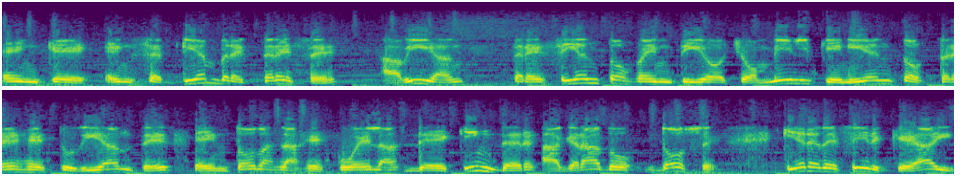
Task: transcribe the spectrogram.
en que en septiembre 13 habían 328.503 estudiantes en todas las escuelas de kinder a grado 12. Quiere decir que hay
